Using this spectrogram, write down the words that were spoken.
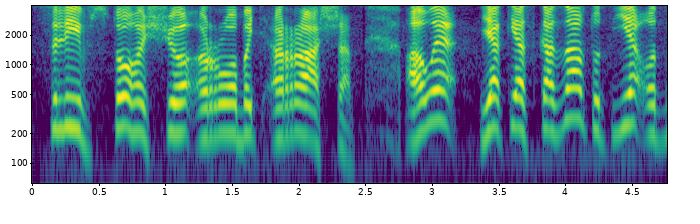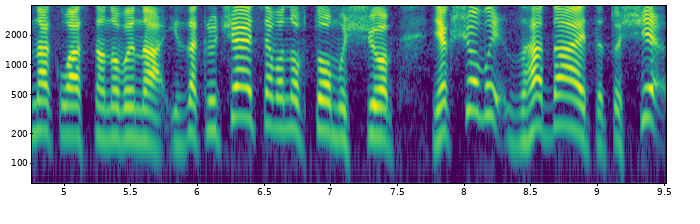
слів з того, що робить Раша. Але як я сказав, тут є одна класна новина, і заключається воно в тому, що якщо ви згадаєте, то ще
